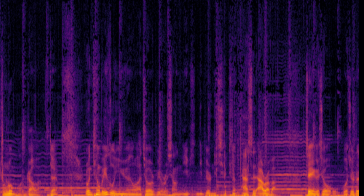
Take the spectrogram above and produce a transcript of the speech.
争论过，你知道吧？对，如果你听维族音乐的话，就是比如说像你你比如你听听 Acid Arab，这个就我觉得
